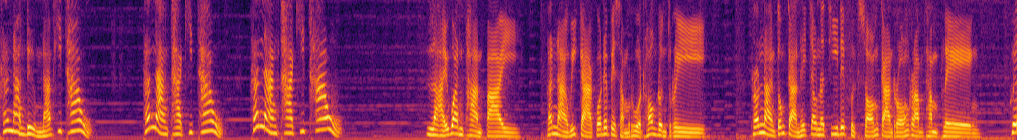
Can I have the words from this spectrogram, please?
พระนางดื่มน้ำขี้เถ้าพระนางทาขี้เถ้า พระนางทาขี้เถ้าหลายวันผ่านไป พระนางวิกาก็ได้ไปสำรวจห้องดนตรี เพราะนางต้องการให้เจ้าหน้าที่ได้ฝึกซ้อมการร้องรำทำเพลง เพื่อ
